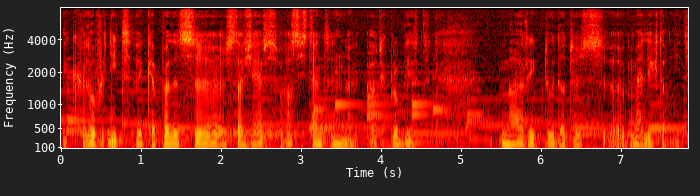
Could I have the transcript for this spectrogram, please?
Ik geloof het niet. Ik heb wel eens uh, stagiairs of assistenten uitgeprobeerd. Maar ik doe dat dus, mij ligt dat niet.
